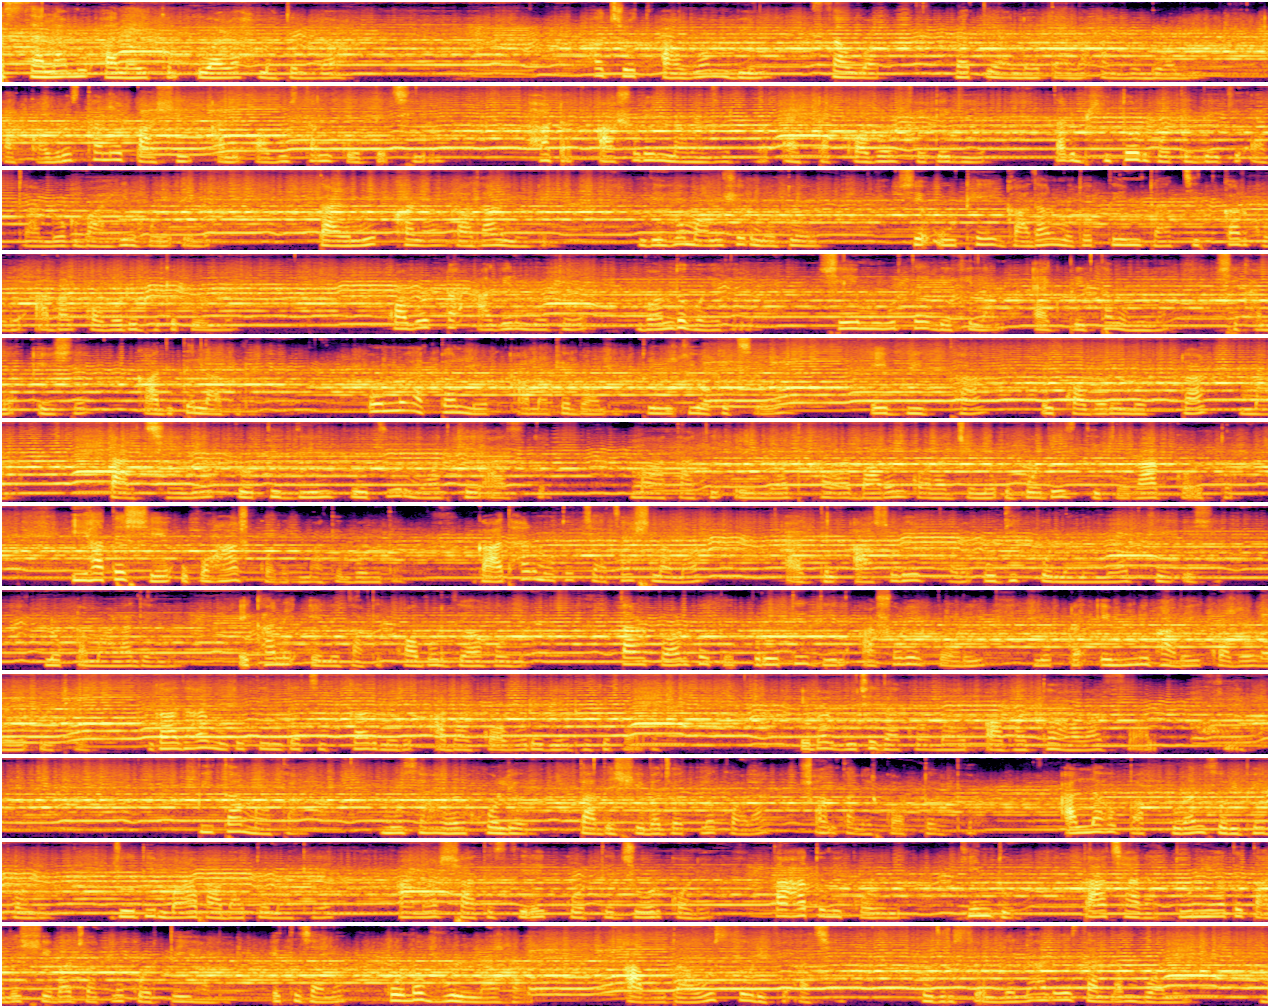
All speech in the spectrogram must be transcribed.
আসসালামু আলাইকুম ওয়ারহমতুল্লাহ হজরত আওয়াম বিন সাওয়াব রাতে আল্লাহ তালা আনহু বলেন, এক কবরস্থানের পাশে আমি অবস্থান করতেছিলাম। হঠাৎ আসরের নামাজের পর একটা কবর ফেটে গিয়ে তার ভিতর হতে দেখে একটা লোক বাহির হয়ে এলো। তার মুখখানা গাধার মতো। দেহ মানুষের মতোই। সে উঠে গাধার মতো তিনটা চিৎকার করে আবার কবরে ঢুকে পড়ল। কবরটা আগের মতো বন্ধ হয়ে গেল। সেই মুহূর্তে দেখিলাম এক বৃদ্ধা মহিলা সেখানে এসে কাঁদিতে লাগল। অন্য একটা লোক আমাকে বলে, তুমি কি ওকে চেনো? এই বৃদ্ধা ওই কবরের লোকটার মা। তার ছেলে প্রতিদিন প্রচুর মদ খেয়ে আসতো। মা তাকে এই মদ খাওয়ার বারণ করার জন্য উপদেশ দিত রাগ করত। ইহাতে সে উপহাস করে মাকে বলত, গাধার মতো চেঁচাস না মা। একদিন আসরের পরে অধিক পরিমাণে মদ খেয়ে এসে লোকটা মারা গেল। এখানে এনে তাকে কবর দেওয়া হলো। তারপর হতে প্রতিদিন আসরের পরে লোকটা এমনিভাবেই কবর হয়ে ওঠে গাধার মতো তিনটা চিৎকার মেরে আবার কবরে গিয়ে ঢুকে পড়ে। এবার বুঝে দেখো মায়ের অবাধ্য হওয়ার ফল কি। পিতা মাতা মুসাহর হলেও তাদের সেবা যত্ন করা সন্তানের কর্তব্য। আল্লাহ পাক কুরআন শরীফে বলে, যদি মা বাবা তোমাকে আমার সাথে সিরেক করতে জোর করে, তাহা তুমি করো না। কিন্তু তাছাড়া দুনিয়াতে তাদের সেবা যত্ন করতেই হবে। এতে যেন কোনো ভুল না হয়। আবু দাউদ শরীফে আছে। হজর সাল্লাহ সাল্লাম বলেন,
